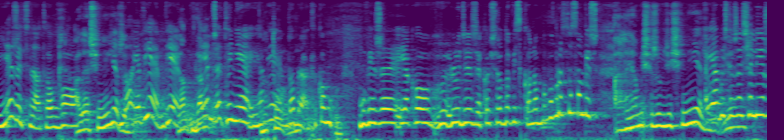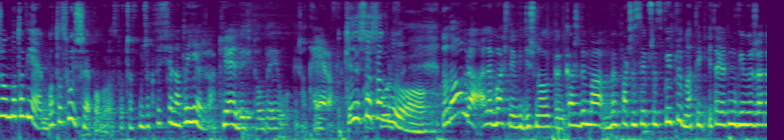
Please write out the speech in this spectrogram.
jeżyć na to, bo... Ale ja się nie jeżę. No ja wiem, wiem, Dla- wiem, że ty nie, ja No to- wiem, dobra, tylko m- mówię, że jako ludzie, jako środowisko, no bo po prostu są, wiesz, Ale ja myślę, że ludzie się nie jeżą. a ja myślę, że się jeżą, bo to wiem, bo to słyszę po prostu czasem, że ktoś się na to jeży, a kiedyś to było, wiesz, a teraz... Kiedyś też tak było. No dobra, ale właśnie, widzisz, no ka- każdy ma, patrzy sobie przez swój pryzmat i, i tak jak mówimy, że,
